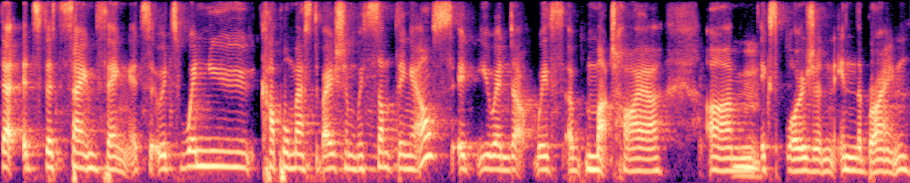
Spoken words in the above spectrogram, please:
that it's the same thing it's it's when you couple masturbation with something else it you end up with a much higher um, mm. explosion in the brain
